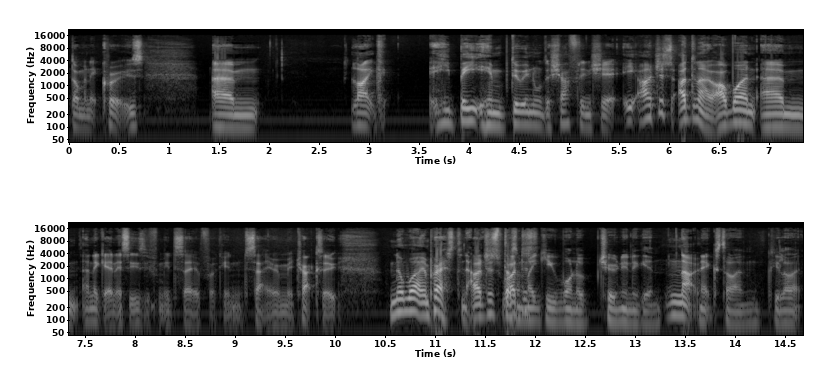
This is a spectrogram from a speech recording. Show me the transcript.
Dominick Cruz. Um, like he beat him doing all the shuffling shit. He- I just, I don't know. I weren't. Um, and again, it's easy for me to say. I fucking sat here in my tracksuit. No, weren't impressed. No, I just, I doesn't just make you want to tune in again. No. next time you're like,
